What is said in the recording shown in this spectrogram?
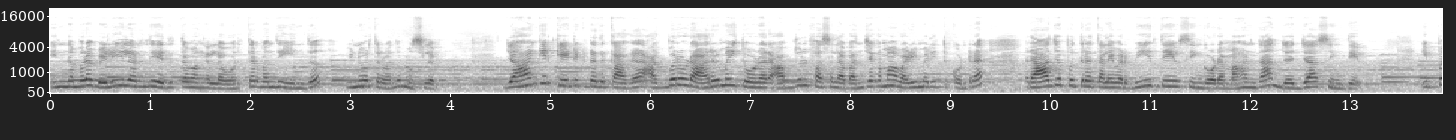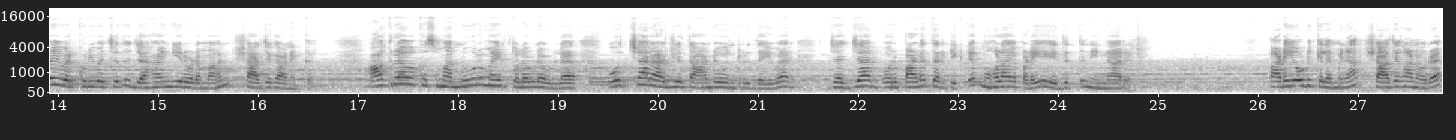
இந்த முறை வெளியிலிருந்து எதிர்த்தவங்களில் ஒருத்தர் வந்து இந்து இன்னொருத்தர் வந்து முஸ்லிம். ஜஹாங்கீர் கேட்டுக்கிட்டதுக்காக அக்பரோட அருமை தோழர் அப்துல் ஃபசலை வஞ்சகமாக வழிமறித்து கொன்ற ராஜபுத்திர தலைவர் வீர் தேவ் சிங்கோட மகன் தான் ஜஜ்ஜா சிங் தேவ் இப்போ இவர் குறி வச்சது ஜஹாங்கீரோட மகன் ஷாஜகானுக்கு. ஆக்ராவுக்கு சுமார் நூறு மைல் தொலைவில் உள்ள ஓச்சா ராஜ்யத்தை ஆண்டு இருந்த இவர் ஜஜ்ஜார் ஒரு படை திரட்டிக்கிட்டு முகலாய படையை எதிர்த்து நின்னார். படையோடு கிளம்பினார் ஷாஜகானோட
